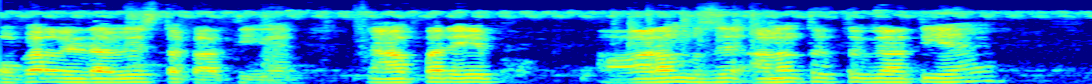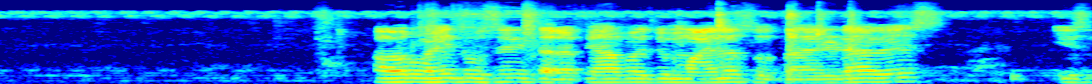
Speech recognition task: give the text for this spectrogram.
होकर ऋणावेश तक आती है। यहाँ पर एक आरंभ से अनंत तक जाती है। और वहीं दूसरी तरफ़ यहाँ पर जो माइनस होता है ऋणावेश इस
